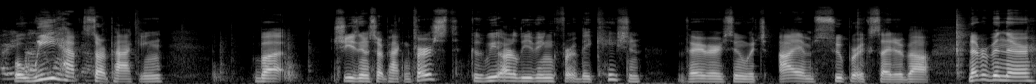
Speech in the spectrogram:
Are you Well, we Oh my have to start packing, but she's gonna start packing first because we are leaving for a vacation very, very soon, which I am super excited about. Never been there, and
